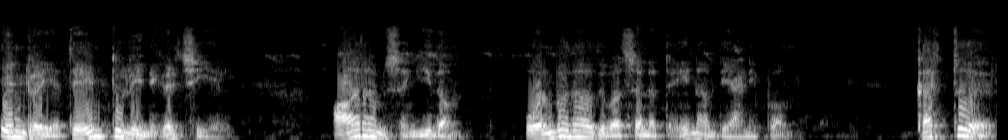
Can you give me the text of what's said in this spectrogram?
இன்றைய தேன்துளி நிகழ்ச்சியில் ஆறாம் சங்கீதம் ஒன்பதாவது வசனத்தை நாம் தியானிப்போம். கர்த்தர்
